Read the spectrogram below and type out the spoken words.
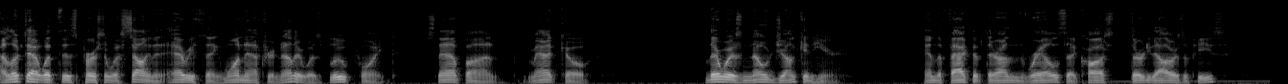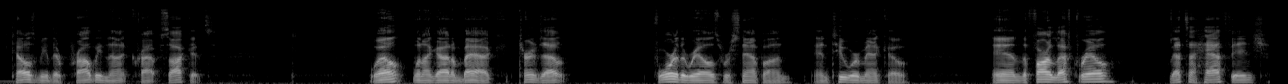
I looked at what this person was selling, and everything, one after another, was Blue Point, Snap On, Matco. There was no junk in here. And the fact that they're on rails that cost $30 a piece tells me they're probably not crap sockets. Well, when I got them back, turns out four of the rails were snap on and two were Matco. And the far left rail, that's a half inch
